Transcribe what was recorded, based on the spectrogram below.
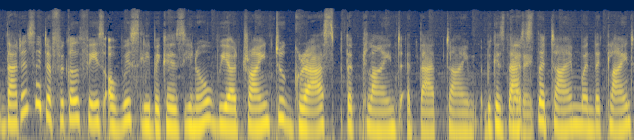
that is a difficult phase, obviously, because you know we are trying to grasp the client at that time because that's Correct. the time when the client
